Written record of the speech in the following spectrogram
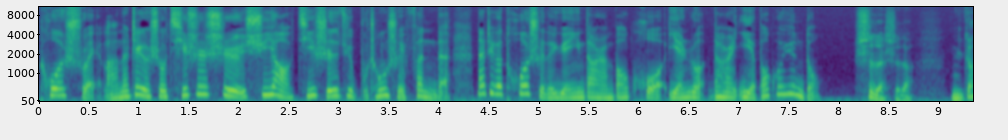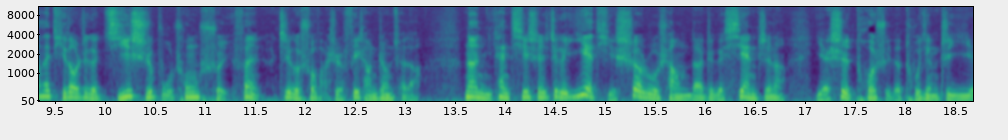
脱水了，那这个时候其实是需要及时的去补充水分的。那这个脱水的原因当然包括炎热，当然也包括运动。是的，是的，你刚才提到这个及时补充水分，这个说法是非常正确的。那你看，其实这个液体摄入上的这个限制呢，也是脱水的途径之一。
